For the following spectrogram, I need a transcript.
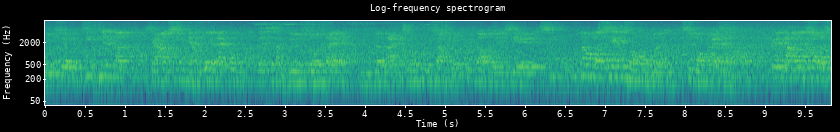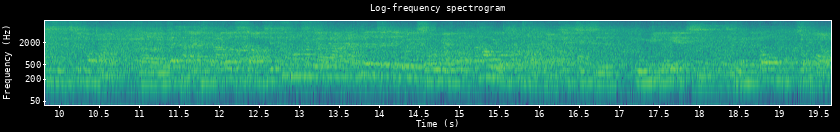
低。所以，我们今天呢，想要请两位来跟我们分享，就是说在你的。篮球路上有遇到的一些起伏。那我们先从我们志峰开始好了，因为大家都知道，其实志峰啊，呃，有在看篮球，大家都知道，其实志峰是一个非常非常认真的。一位球员。那他会有这么好的。表现，其实努力的练习以及都很重要。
